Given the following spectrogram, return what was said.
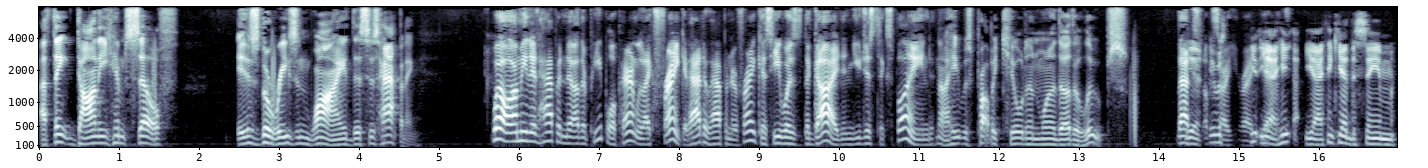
I think Donnie himself is the reason why this is happening. Well, I mean, it happened to other people apparently, like Frank. It had to happen to Frank because he was the guide, and you just explained. No, he was probably killed in one of the other loops. That's. yeah, I'm it was- you're right. he- yeah, he yeah, I think he had the same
